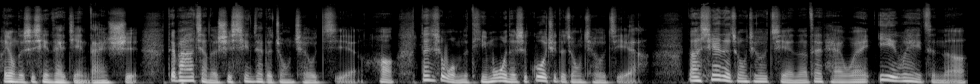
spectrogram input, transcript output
它用的是现在简单式，代表它讲的是现在的中秋节哈。但是我们的题目问的是过去的中秋节啊。那现在的中秋节呢，在台湾意味着呢，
